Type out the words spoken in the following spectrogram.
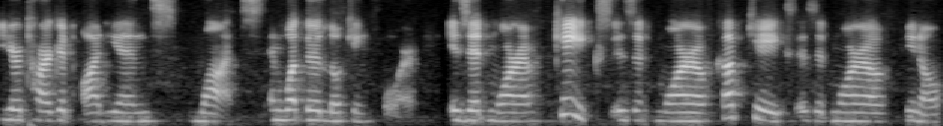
your target audience wants and what they're looking for. Is it more of cakes? Is it more of cupcakes? Is it more of you know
